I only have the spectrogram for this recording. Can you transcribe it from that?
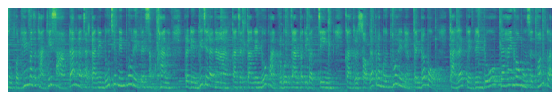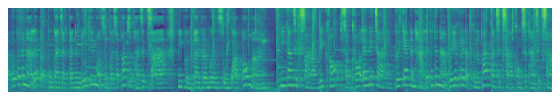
ส่งผลให้มาตรฐานที่ 3 ด้านการจัดการเรียนรู้ที่เน้นผู้เรียนเป็นสำคัญ ประเด็นพิจารณาการจัดการเรียนรู้ผ่านกระบวนการปฏิบัติจริง การตรวจสอบและประเมินผู้เรียนอย่างเป็นระบบ การแลกเปลี่ยนเรียนรู้และให้ข้อมูลสะท้อนกลับเพื่อพัฒนาและปรับปรุงการจัดการเรียนรู้ที่เหมาะสมกับสภาพสถานศึกษา มีผลการประเมินสูงกว่าเป้าหมาย มีการศึกษา วิเคราะห์ สังเคราะห์และวิจัย เพื่อแก้ปัญหาและพัฒนาเพื่อยกระดับคุณภาพการศึกษาของสถานศึกษา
